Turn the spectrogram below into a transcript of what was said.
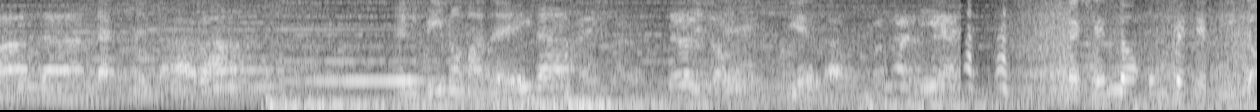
La espetada, el vino madeira. Sí, sí, dieta. Me siento un pececito.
